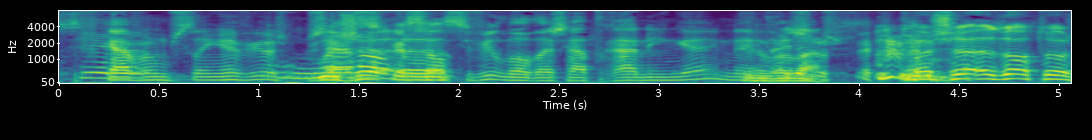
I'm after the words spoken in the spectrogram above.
ser- ficávamos sem aviões, porque Mas, a educação eh, civil não deixa aterrar ninguém, nem É deixa os- Mas, uh, doutor,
